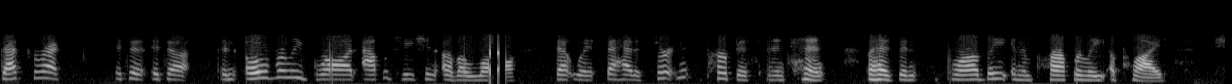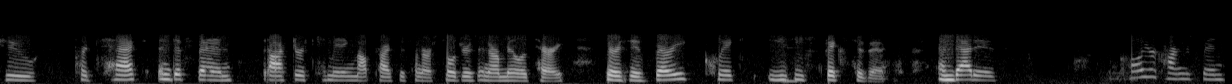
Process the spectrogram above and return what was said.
That's correct. It's a it's a an overly broad application of a law that would that had a certain purpose and intent, but has been broadly and improperly applied to protect and defend doctors committing malpractice on our soldiers in our military. There's a very quick, easy fix to this, and that is call your congressman,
